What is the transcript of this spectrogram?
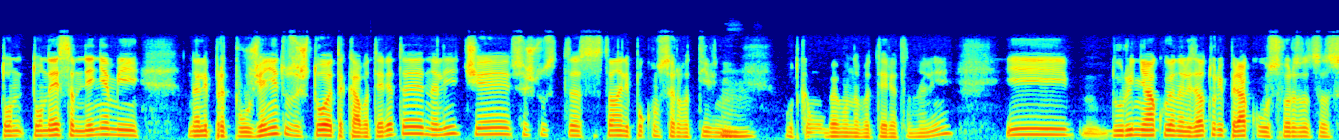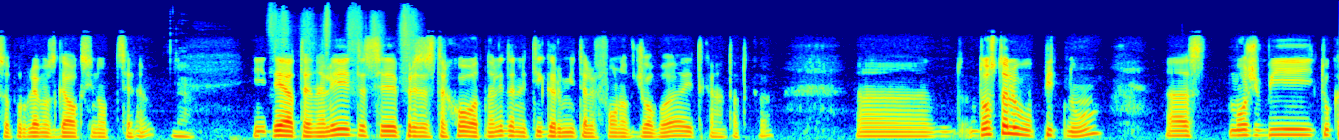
то, то не е съмнение ми, нали, предположението защо е така батерията е, нали, че всъщност са станали по-консервативни М, от към обема на батерията, нали? И дори някои анализатори пряко го свързват с проблема с Galaxy Note 7. Да. Идеята е, нали, да се презастраховат, нали, да не ти гърми телефона в джоба и така нататък. А, доста любопитно. А, може би тук,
